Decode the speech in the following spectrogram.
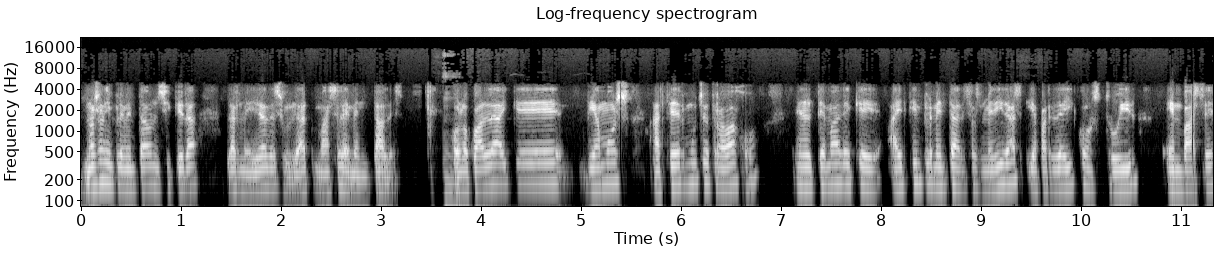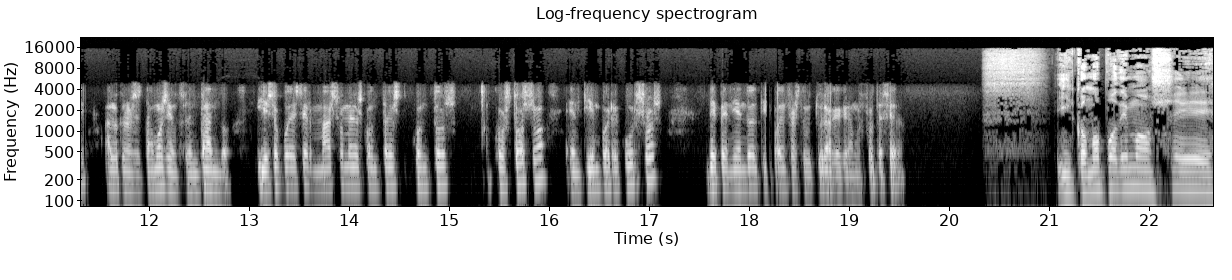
no se han implementado ni siquiera las medidas de seguridad más elementales. Mm. Con lo cual hay que, digamos, hacer mucho trabajo en el tema de que hay que implementar esas medidas y a partir de ahí construir en base a lo que nos estamos enfrentando. Y eso puede ser más o menos costoso en tiempo y recursos, dependiendo del tipo de infraestructura que queramos proteger. ¿Y cómo podemos, eh,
